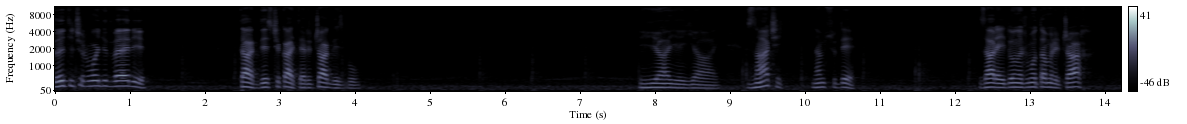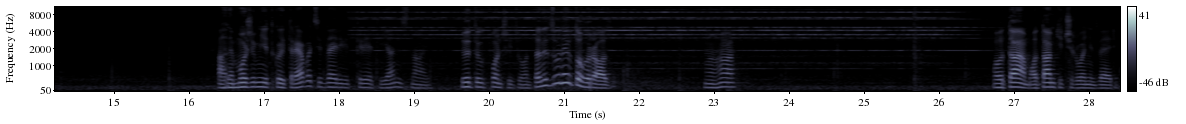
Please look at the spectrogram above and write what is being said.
Де ті червоні двері? Так, десь чекайте, речак десь був. Яй-яй-яй. Значить, нам сюди. Зараз я йду нажму там речах. Але може мені такої треба ці двері відкрити, я не знаю. Де телефон дзвонить. Та не дзвонив того разу. Ага. Отам, отам ті червоні двері.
